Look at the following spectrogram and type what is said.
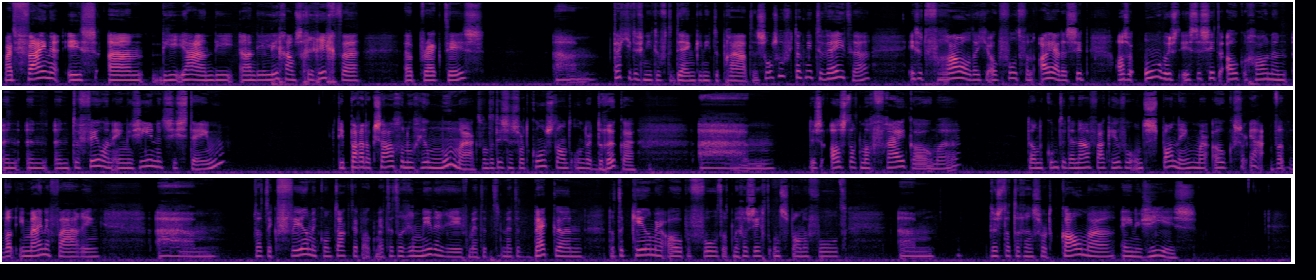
Maar het fijne is aan die, ja, aan die, aan die lichaamsgerichte uh, practice. Um, dat je dus niet hoeft te denken, niet te praten. Soms hoef je het ook niet te weten. Is het vooral dat je ook voelt van, oh ja, er zit, als er onrust is, er zit ook gewoon een, een, een, een teveel aan energie in het systeem. Die paradoxaal genoeg heel moe maakt. Want het is een soort constant onderdrukken. Um, dus als dat mag vrijkomen, dan komt er daarna vaak heel veel ontspanning. Maar ook, zo, ja, wat, wat in mijn ervaring, ehm, dat ik veel meer contact heb ook met het middenrif, met het, met het bekken. Dat de keel meer open voelt, dat mijn gezicht ontspannen voelt. Ehm, dus dat er een soort kalme energie is.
